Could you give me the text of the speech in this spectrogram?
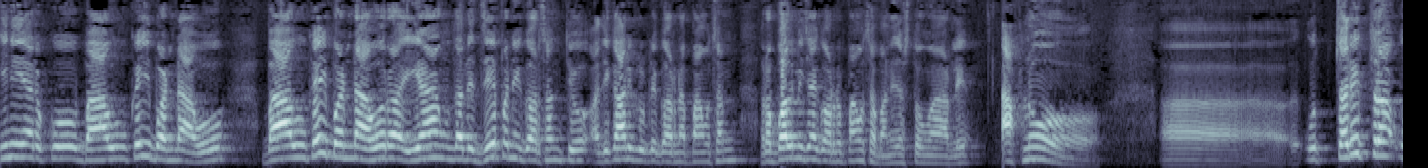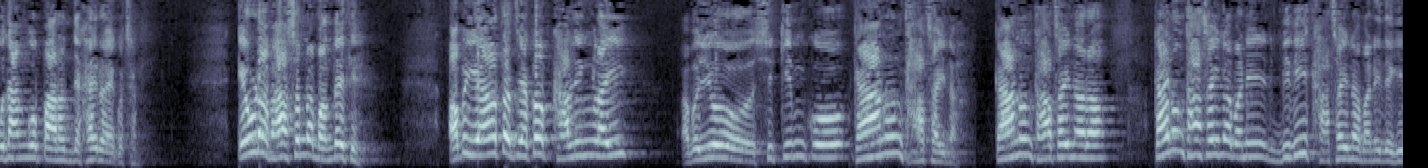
यिनीहरूको बाउकै बन्डा हो बाउकै बन्डा हो र यहाँ उनीहरूले जे पनि गर्छन् त्यो आधिकारिक रूपले गर्न पाउँछन् र बल्मी गर्नु पाउँछ भने जस्तो उहाँहरूले आफ्नो चरित्र उदाङ्गो पार देखाइरहेको छन्। एउटा भाषणमा भन्दै थिए अब यहाँ त जेकब खालिङलाई अब यो सिक्किमको कानुन थाहा छैन। कानुन थाहा छैन र कानुन थाहा छैन भने विधि थाहा छैन भनेदेखि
